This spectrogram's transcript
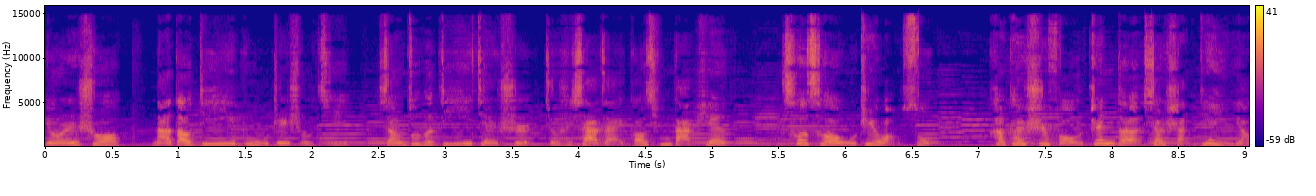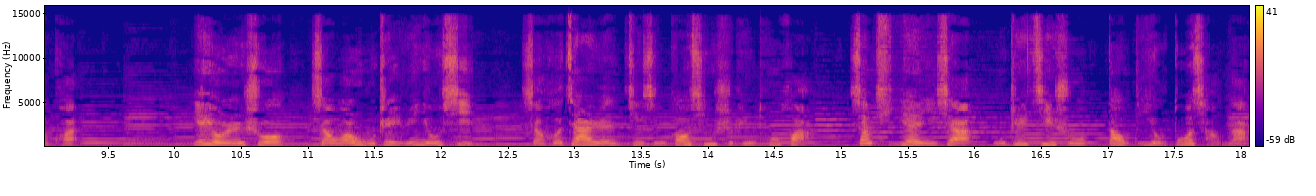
有人说，拿到第一部五 G 手机，想做的第一件事就是下载高清大片，测测五 G 网速，看看是否真的像闪电一样快。也有人说，想玩 5G 云游戏，想和家人进行高清视频通话，想体验一下 5G 技术到底有多强大。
